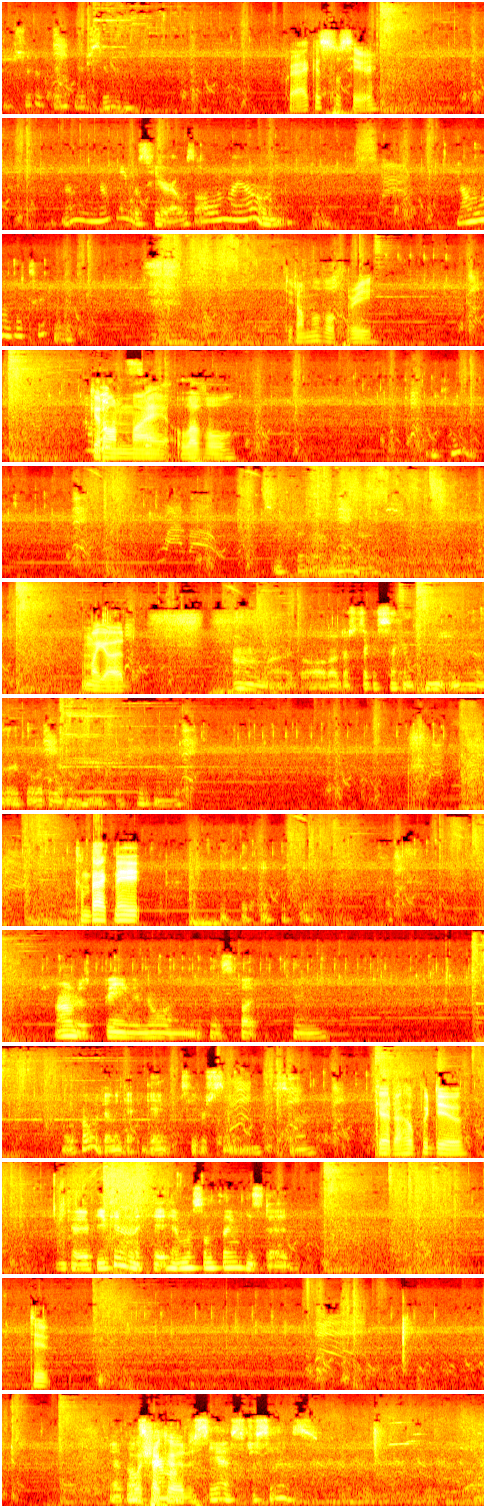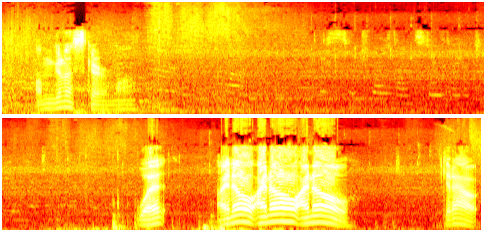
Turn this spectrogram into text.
You should have been here sooner. Krakus was here. No, nobody was here. I was all on my own. Now I'm level two. Dude, I'm level 3. Get on my level. I can't. Too fair, manners. Oh my god. Oh my god, I'll just take a second point in another ability I don't have to keep now. Come back, Nate. I'm just being annoying because fuck him. We're probably gonna get ganked here soon, so. Good, I hope we do. Okay, if you can hit him with something, he's dead. Dude, Yeah, I wish I scare him off, could. Just CS, just CS. I'm gonna scare him off. What? I know, I know, I know! Get out.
